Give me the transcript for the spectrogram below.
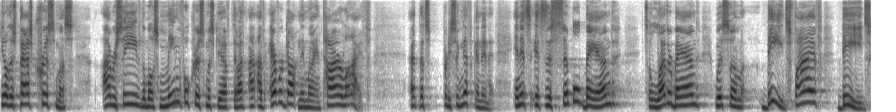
You know, this past Christmas, I received the most meaningful Christmas gift that I've, I've ever gotten in my entire life. That's pretty significant in it. And it's, it's this simple band, it's a leather band with some beads, five beads,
